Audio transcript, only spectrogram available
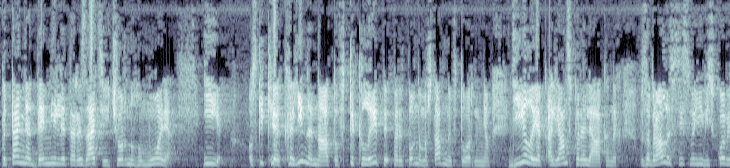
Питання демілітаризації Чорного моря і Оскільки країни НАТО втекли перед повномасштабним вторгненням, діяли як альянс переляканих, забрали всі свої військові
